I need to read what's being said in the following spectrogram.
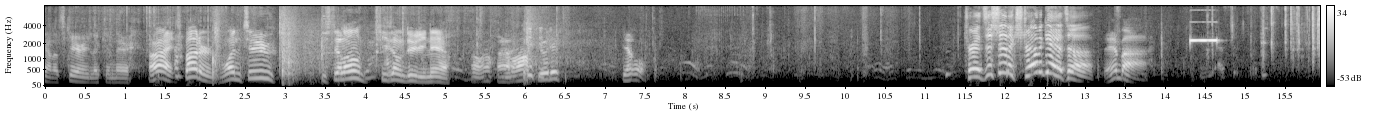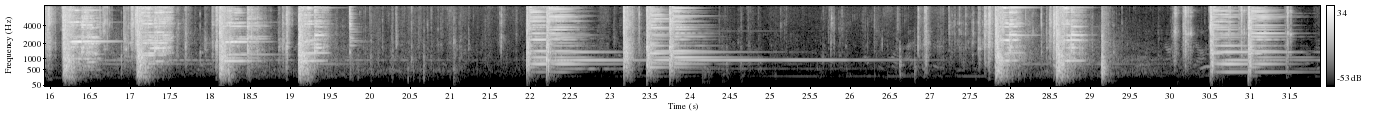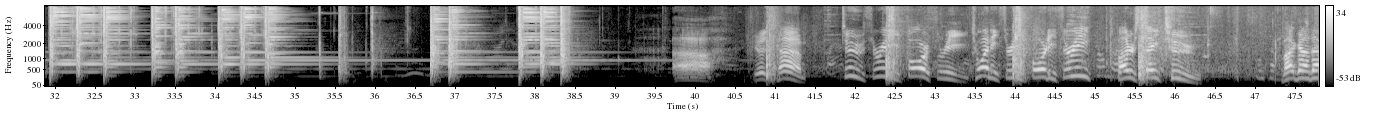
kind of scary looking there. All right, Sputters, one, two. You still on? She's on duty now. Oh, I'm off duty. Yep. Transition extravaganza. Stand by. Good time. Two, three, four, three, 23, 43. Butter stay two. By God, that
